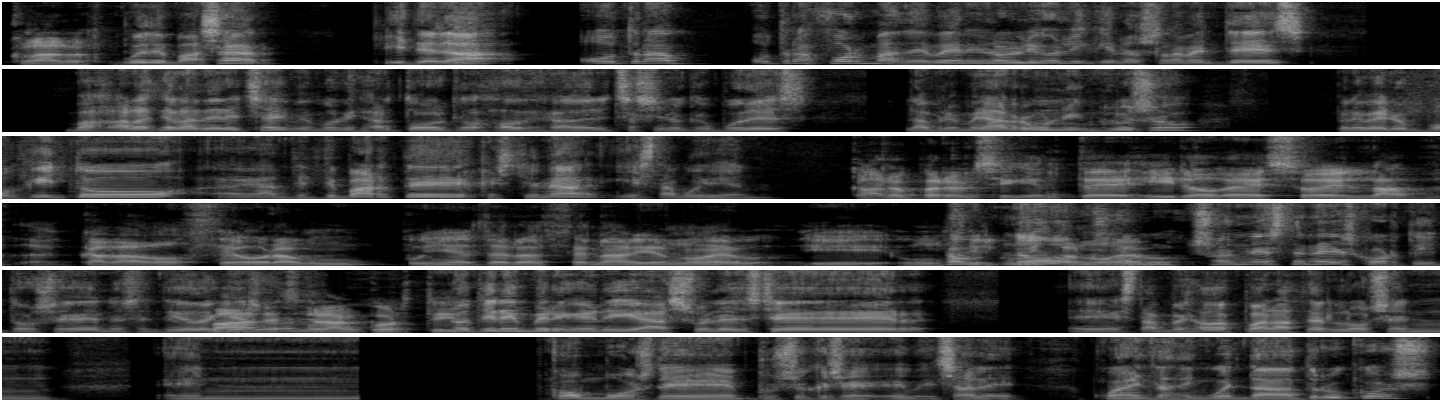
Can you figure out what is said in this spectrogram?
claro. puede pasar. Y te da otra, otra forma de ver el Olioli que no solamente es bajar hacia la derecha y memorizar todo el trazado hacia la derecha, sino que puedes, la primera run incluso, prever un poquito, eh, anticiparte, gestionar, y está muy bien. Claro, pero el siguiente giro de eso es cada 12 horas un puñetero escenario nuevo y un Son, circuito no, son- nuevo. son, escenarios cortitos, ¿eh? en el sentido de Vale, que son- serán no tienen virguerías, suelen ser. Eh, están pensados para hacerlos en, en combos de, pues yo qué sé, eh, sale 40-50 trucos.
